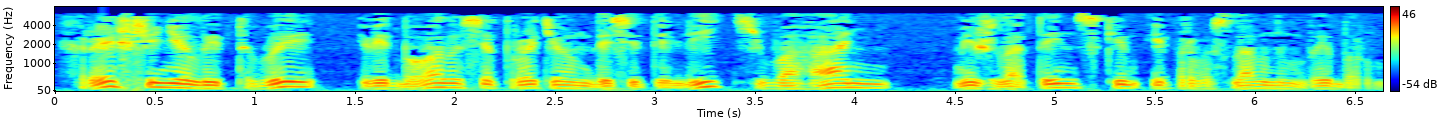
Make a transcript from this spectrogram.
Хрещення Литви відбувалося протягом десятиліть вагань між латинським і православним вибором.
